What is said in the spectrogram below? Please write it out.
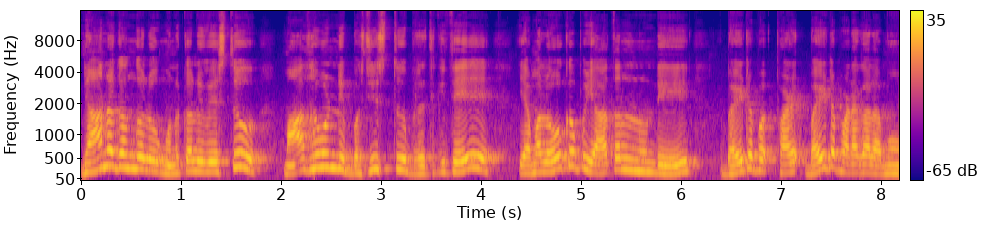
జ్ఞానగంగలో మునకలు వేస్తూ మాధవుణ్ణి భజిస్తూ బ్రతికితే యమలోకపు యాతల నుండి బయట బయటపడగలము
